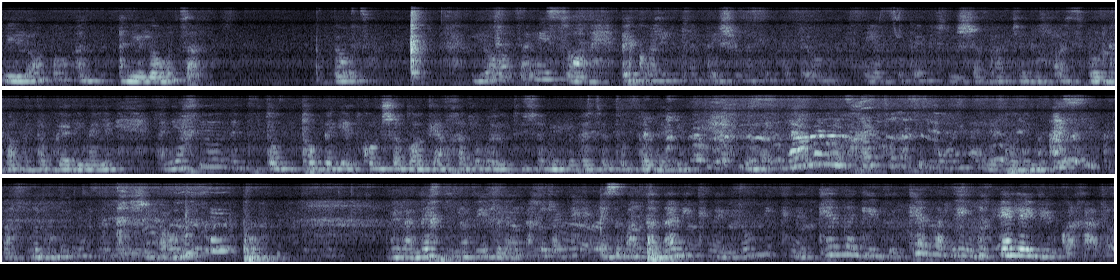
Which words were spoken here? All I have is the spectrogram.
אני לא, אני לא רוצה. לא רוצה. לא רוצה לנסוע בכל להתלבש ולשים את הפאות. אני צודקת של שבת שאני יכולה לסבול כבר את הבגדים האלה. אני הכי אוהבת את אותו בגד כל שבוע, כי אף אחד לא רואה אותי שאני לובשת אותו בגד. למה אני צריכה את כל הסיפורים האלה פה? נמאס לי כבר. שיגעון החיים פה. וללכת ולהביא ולחשוב איזה מתנה נקנה, לא נקנה, כן נגיד, כן נתאים, אלה הביאו ככה, לא.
